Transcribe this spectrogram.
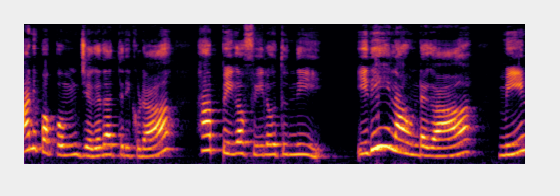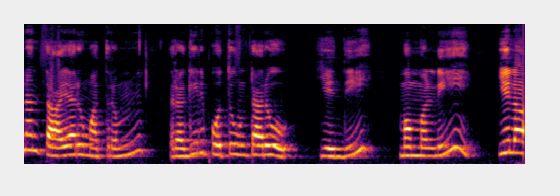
అని పాపం జగదాత్రి కూడా హ్యాపీగా ఫీల్ అవుతుంది. ఇది ఇలా ఉండగా మీనం తాయారు మాత్రం రగిలిపోతూ ఉంటారు. ఏంది? మమ్మల్ని ఇలా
